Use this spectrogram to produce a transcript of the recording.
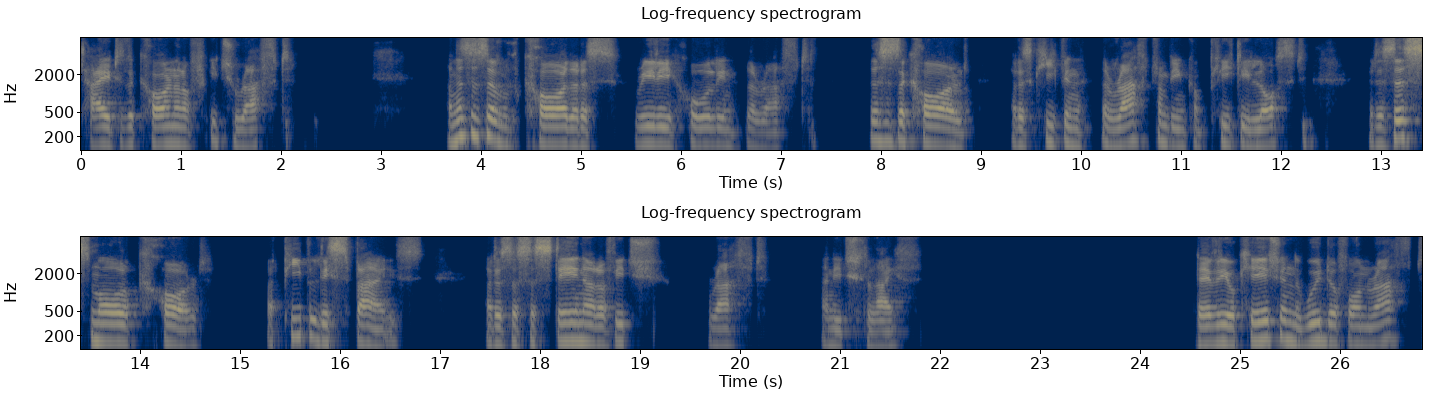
tied to the corner of each raft. And this is a cord that is really holding the raft. This is the cord that is keeping the raft from being completely lost. It is this small cord that people despise that is the sustainer of each raft and each life. At every occasion, the wood of one raft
